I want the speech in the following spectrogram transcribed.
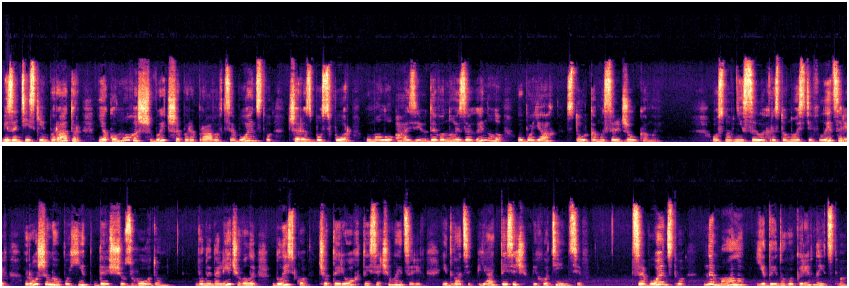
Візантійський імператор якомога швидше переправив це воїнство через Босфор у Малу Азію, де воно й загинуло у боях з турками-сельджуками. Основні сили хрестоносців лицарів рушили у похід дещо згодом. Вони налічували близько 4 тисяч лицарів і 25 тисяч піхотінців. Це воїнство не мало єдиного керівництва.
